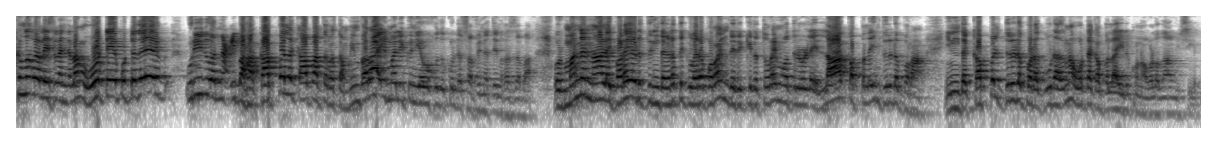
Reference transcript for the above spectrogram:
கில்லர் அலை சொல்லாங்க ஓட்டையை போட்டதே உரியது ஒன்று ஐபஹா கப்பலை காப்பாற்றுறதம் இம்பராய் மலிக்குன் எவகுதுக்குள்ள சஃபினத்தின் ஹசபா ஒரு மன்னன் நாளை படையெடுத்து இந்த இடத்துக்கு வரப்போகிறான் இந்த இருக்கிற துறைமுகத்தில் உள்ள எல்லா கப்பலையும் திருட போகிறான் இந்த கப்பல் திருடப்படக்கூடாதுன்னா ஓட்ட கப்பலாக இருக்கணும். அவ்வளோதான் விஷயம்.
